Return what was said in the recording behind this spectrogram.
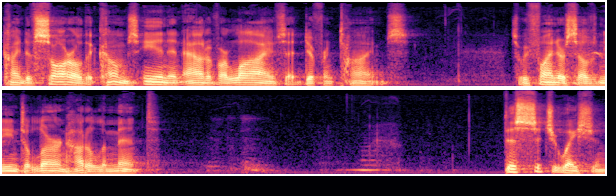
kind of sorrow that comes in and out of our lives at different times. So we find ourselves needing to learn how to lament. This situation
